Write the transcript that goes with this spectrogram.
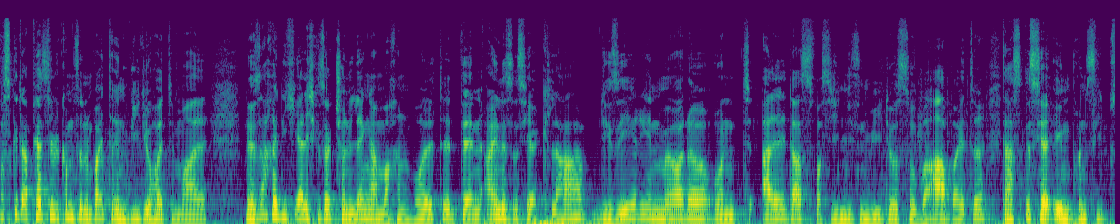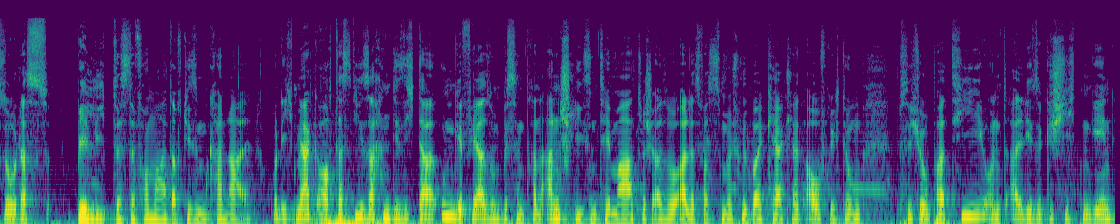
Was geht ab? Herzlich willkommen zu einem weiteren Video. Heute mal eine Sache, die ich ehrlich gesagt schon länger machen wollte. Denn eines ist ja klar, die Serienmörder und all das, was ich in diesen Videos so bearbeite, das ist ja im Prinzip so das beliebteste Format auf diesem Kanal. Und ich merke auch, dass die Sachen, die sich da ungefähr so ein bisschen dran anschließen thematisch, also alles, was zum Beispiel bei Kerkleid auf Richtung Psychopathie und all diese Geschichten gehen,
